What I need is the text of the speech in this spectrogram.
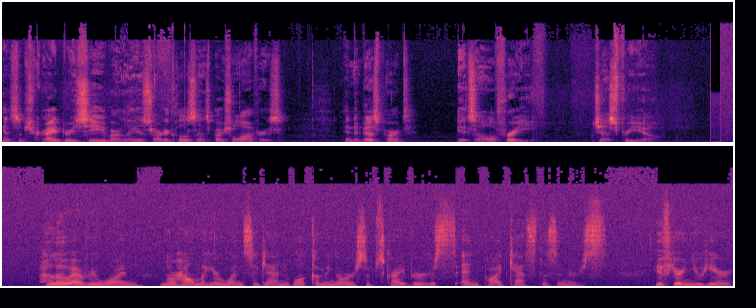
and subscribe to receive our latest articles and special offers. And the best part, it's all free, just for you. Hello, everyone. Norhalma here once again, welcoming our subscribers and podcast listeners. If you're new here,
